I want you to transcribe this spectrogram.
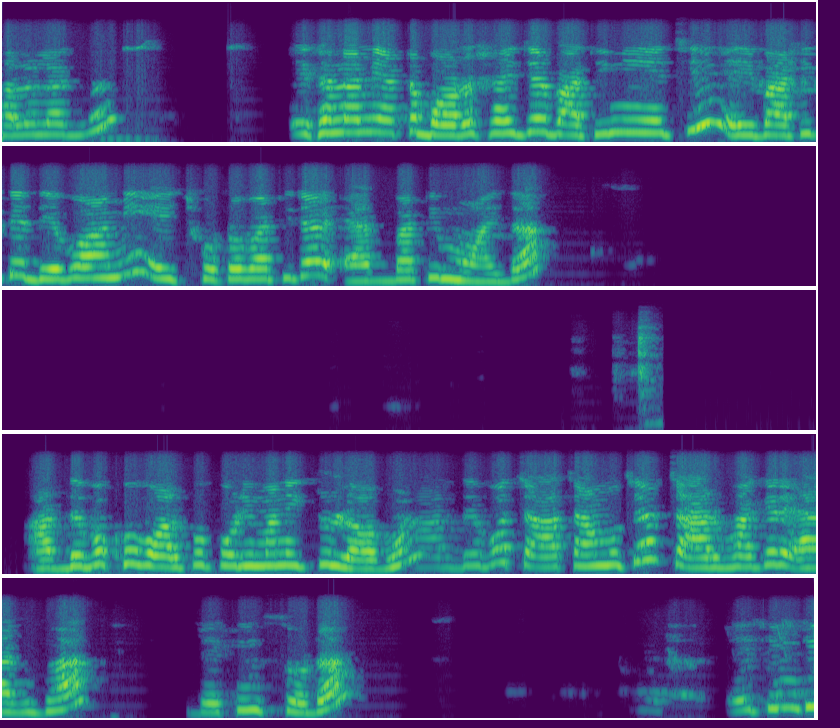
ভালো লাগবে। এখানে আমি একটা বড় সাইজের বাটি নিয়েছি। এই বাটিতে দেব আমি এই ছোট বাটিটার এক বাটি ময়দা। আর দেব খুব অল্প পরিমাণে একটু লবণ। আর দেব চা চামচের চার ভাগের এক ভাগ বেকিং সোডা। এই তিনটি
